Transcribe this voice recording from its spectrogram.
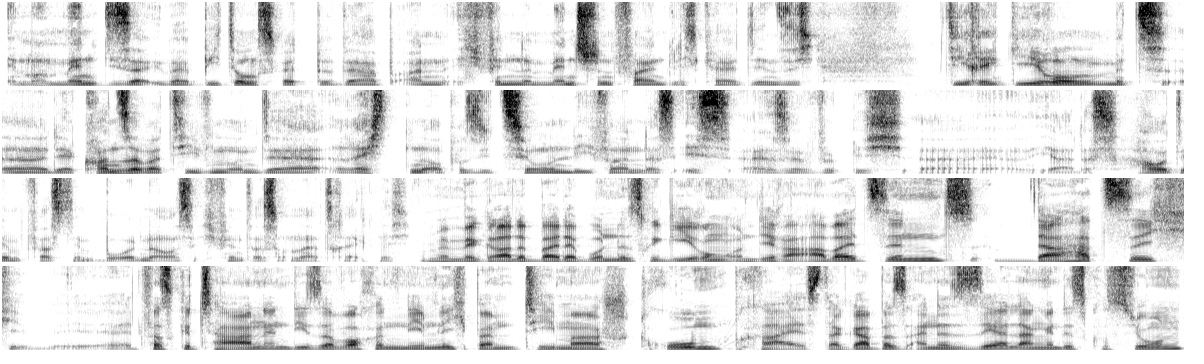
im Moment dieser Überbietungswettbewerb an, ich finde, Menschenfeindlichkeit, den sich die Regierung mit äh, der konservativen und der rechten Opposition liefern, das ist also wirklich, äh, ja, das haut dem fast den Boden aus. Ich finde das unerträglich. Und wenn wir gerade bei der Bundesregierung und ihrer Arbeit sind, da hat sich etwas getan in dieser Woche, nämlich beim Thema Strompreis. Da gab es eine sehr lange Diskussion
